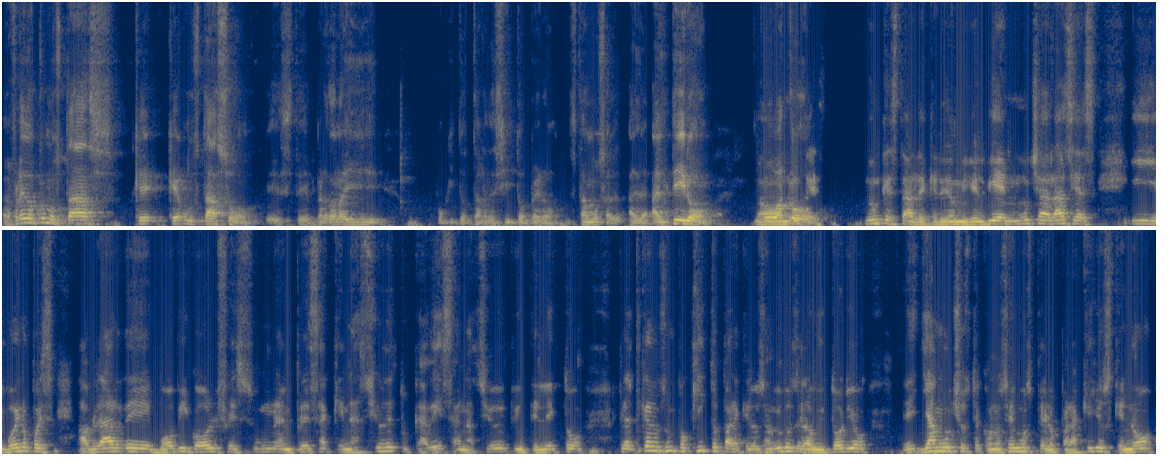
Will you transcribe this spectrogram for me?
Alfredo, ¿cómo estás? Qué, qué gustazo. Este, perdón ahí un poquito tardecito, pero estamos al, al, tiro. ¿Cómo va todo? Nunca es tarde, querido Miguel. Bien, muchas gracias. Y bueno, pues hablar de Bobby Golf es una empresa que nació de tu cabeza, nació de tu intelecto. Platícanos un poquito para que los amigos del auditorio, eh, ya muchos te conocemos, pero para aquellos que no,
